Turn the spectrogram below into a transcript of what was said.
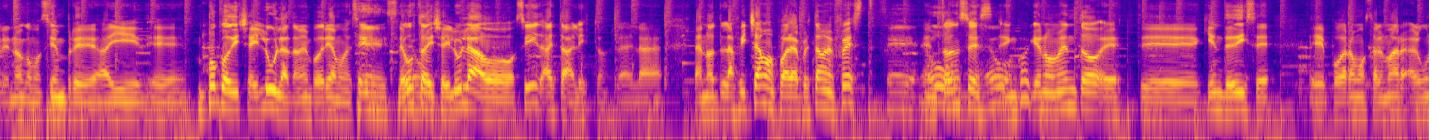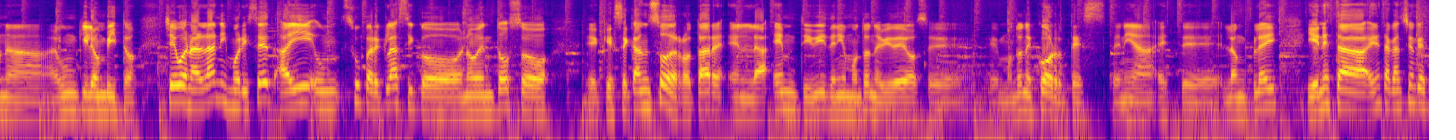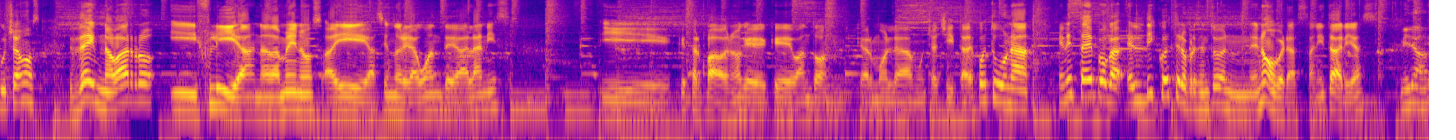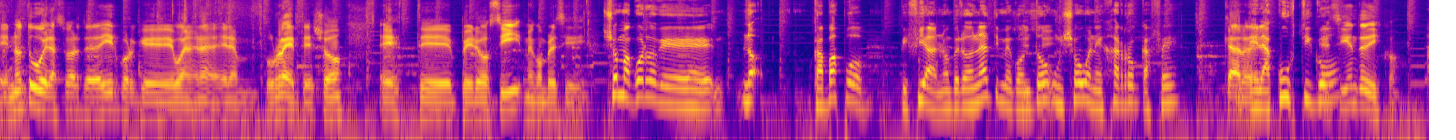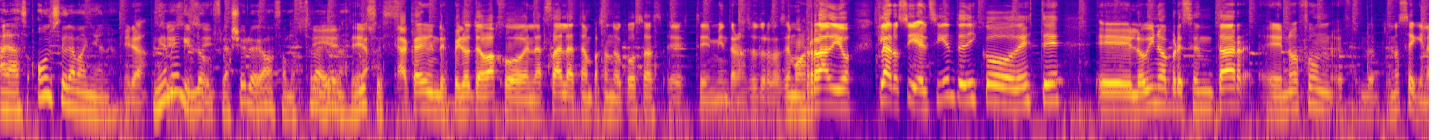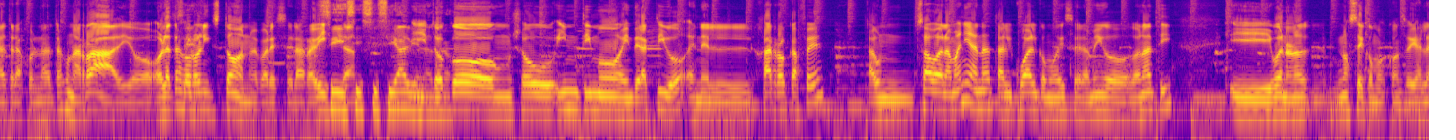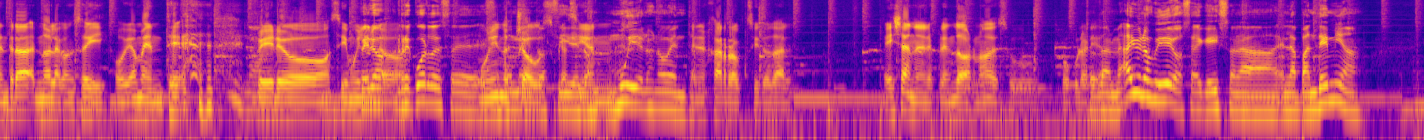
Impecable, ¿no? Como siempre, ahí. eh, un poco DJ Lula también podríamos decir. Sí, sí, ¿Le gusta de DJ Lula o.? Sí, ahí está, listo. La, la- la not- la fichamos para el Prestame Fest. Sí, Entonces, en cualquier momento, este, ¿quién te dice? Eh, armar alguna, algún quilombito. Che, bueno, Alanis Morissette, ahí un super clásico noventoso eh, que se cansó de rotar en la MTV. Tenía un montón de videos, eh, eh, un montón de cortes tenía este long play. Y en esta, en esta canción que escuchamos, Dave Navarro y Flia, nada menos, ahí haciéndole el aguante a Alanis. Y qué zarpado, ¿no? Qué, qué bandón que armó la muchachita. Después tuvo una. En esta época, el disco este lo presentó en, en obras sanitarias. Mirá. Eh, no tuve la suerte de ir porque, bueno, era, era un turrete yo. Este, pero sí me compré el CD. Yo me acuerdo que. No, capaz puedo pifiar, ¿no? Pero Donati me contó sí. un show en el Hard Rock Café. Claro. El acústico. El siguiente disco. A las 11 de la mañana. Mirá, Mirá, sí, mirá que flashero que vamos a mostrar unas este, luces. acá hay un despelote abajo en la sala, están pasando cosas este, mientras nosotros hacemos radio. Claro, sí, el siguiente disco de este eh, lo vino a presentar, eh, no fue un, eh, no sé quién la trajo, la trajo una radio, o la trajo. Rolling Stone, me parece, la revista. Sí, sí, sí, sí, alguien Y la tocó un show íntimo e interactivo en el Hard Rock Café, a un sábado de la mañana, tal cual como dice el amigo Donati. Y bueno, no, no sé cómo conseguías la entrada, no la conseguí, obviamente. No. Pero sí, muy Pero lindo. recuerdo ese. Muy ese lindos momento, shows sí, que de los- hacían muy de los En 90. el hard rock, sí, total. Ella en el esplendor, ¿no? De su popularidad. Totalmente. Hay unos videos eh, que hizo en la, en la pandemia.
